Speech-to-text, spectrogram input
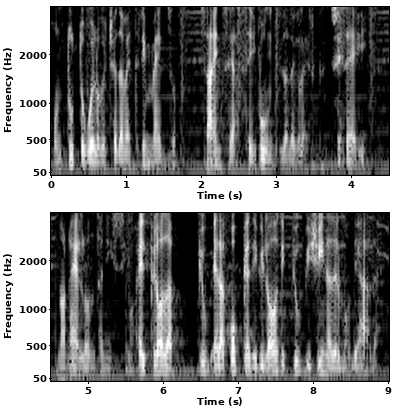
Con tutto quello che c'è da mettere in mezzo, Sainz è a 6 punti da Leclerc. 6, sì. non è lontanissimo. È, più, è la coppia di piloti più vicina del mondiale.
